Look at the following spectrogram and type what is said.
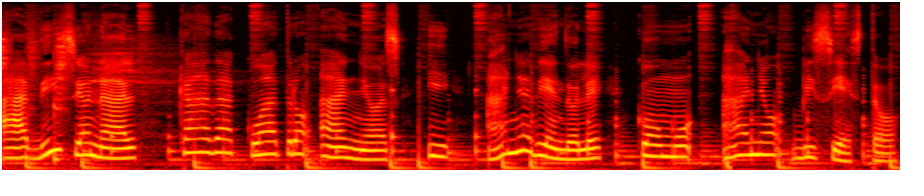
adicional cada cuatro años y añadiéndole como año bisiesto.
